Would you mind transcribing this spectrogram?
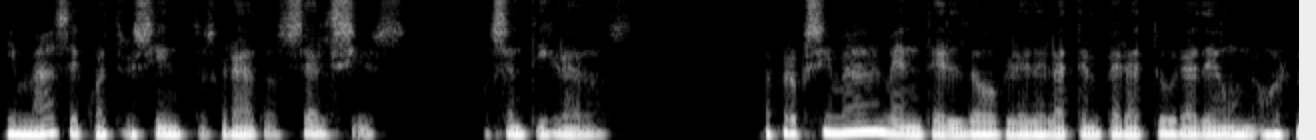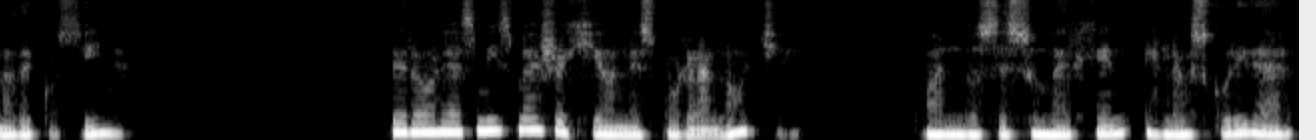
y más de 400 grados Celsius o centígrados, aproximadamente el doble de la temperatura de un horno de cocina. Pero las mismas regiones por la noche, cuando se sumergen en la oscuridad,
